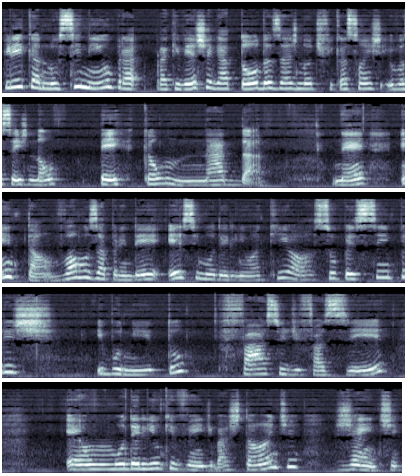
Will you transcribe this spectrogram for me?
clica no sininho para que venha chegar todas as notificações e vocês não percam nada, né? Então, vamos aprender esse modelinho aqui, ó, super simples e bonito, fácil de fazer. É um modelinho que vende bastante. Gente,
